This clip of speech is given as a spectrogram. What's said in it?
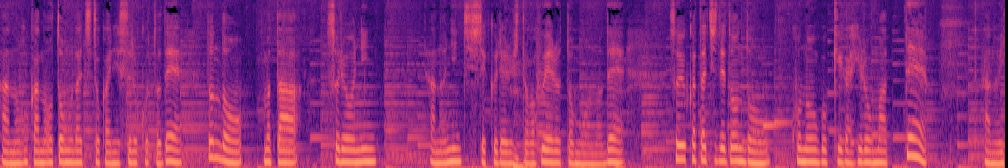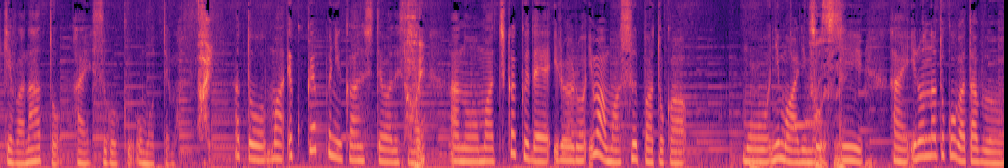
あの他のお友達とかにすることでどんどんまたそれを認あの認知してくれる人が増えると思うので、そういう形でどんどんこの動きが広まってあのいけばなと、はい、すごく思ってます。はいあと、まあ、エコキャップに関してはですね、はいあのまあ、近くでいろいろ今はまあスーパーとかも、にもありますすしはい、いろんなとこが多分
